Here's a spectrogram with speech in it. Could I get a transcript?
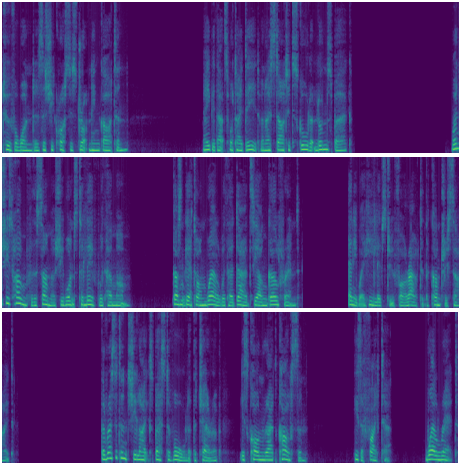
Tuva wonders as she crosses Drottninggatan. Maybe that's what I did when I started school at Lundsberg. When she's home for the summer, she wants to live with her mum. Doesn't get on well with her dad's young girlfriend. Anyway, he lives too far out in the countryside. The resident she likes best of all at the Cherub is Conrad Carlson. He's a fighter, well read,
